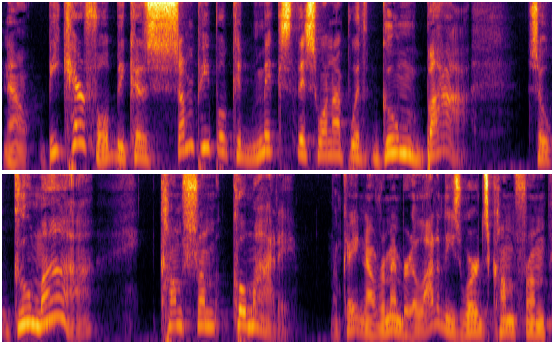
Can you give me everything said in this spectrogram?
Now, be careful because some people could mix this one up with goomba. So, guma comes from comare. Okay, now remember, a lot of these words come from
